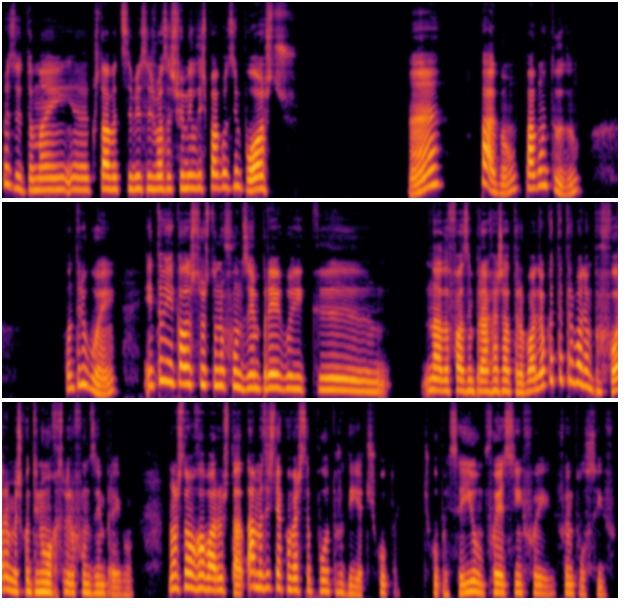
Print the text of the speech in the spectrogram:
mas eu também uh, gostava de saber se as vossas famílias pagam os impostos Hã? Pagam, pagam tudo. Contribuem. Então, e aquelas pessoas que estão no fundo de desemprego e que nada fazem para arranjar trabalho, ou que até trabalham por fora, mas continuam a receber o fundo de desemprego. Não estão a roubar o Estado. Ah, mas isto é conversa para outro dia, desculpem. Desculpem, saiu-me, foi assim, foi, foi impulsivo.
